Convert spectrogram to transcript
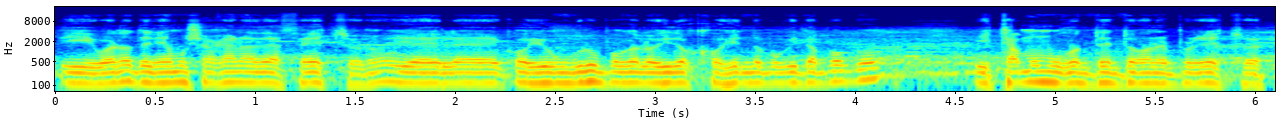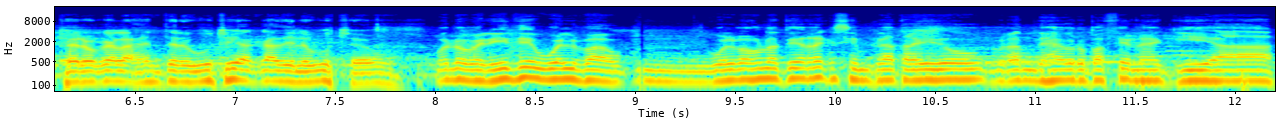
y bueno, tenía muchas ganas de hacer esto, ¿no? Y él eh, cogió un grupo que lo he ido cogiendo poquito a poco y estamos muy contentos con el proyecto. Espero que a la gente le guste y a Cádiz le guste. vamos. Bueno, venís de Huelva. Mm, Huelva es una tierra que siempre ha traído grandes agrupaciones aquí a,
